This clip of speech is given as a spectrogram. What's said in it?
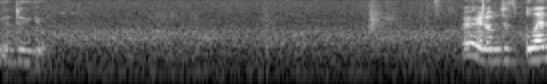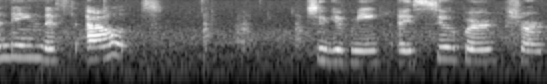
You do you. Alright, I'm just blending this out to give me a super sharp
